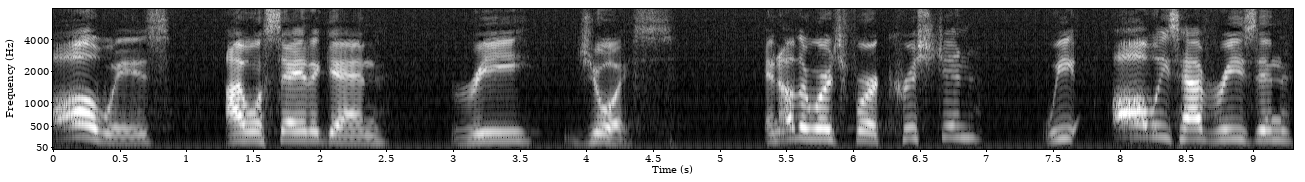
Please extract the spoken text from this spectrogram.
always. I will say it again rejoice. In other words, for a Christian, we always have reason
